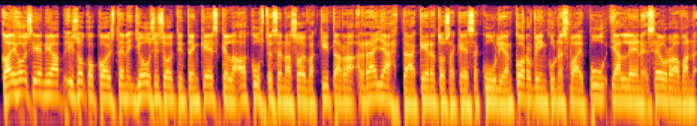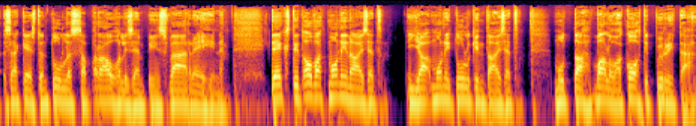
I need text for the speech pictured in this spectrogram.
Kaihoisien ja isokokoisten jousisoitinten keskellä akustisena soiva kitara räjähtää kertosäkeessä kuulijan korviin, kunnes vaipuu jälleen seuraavan säkeistön tullessa rauhallisempiin sfääreihin. Tekstit ovat moninaiset, ja monitulkintaiset, mutta valoa kohti pyritään.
